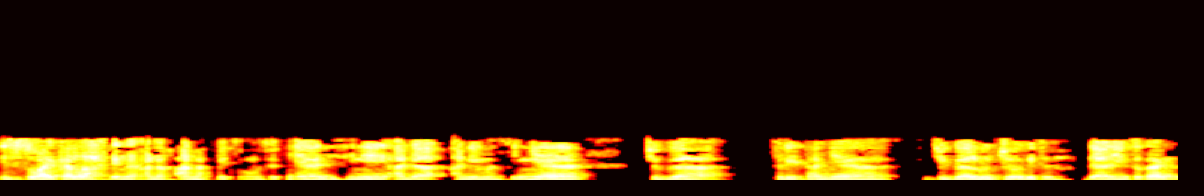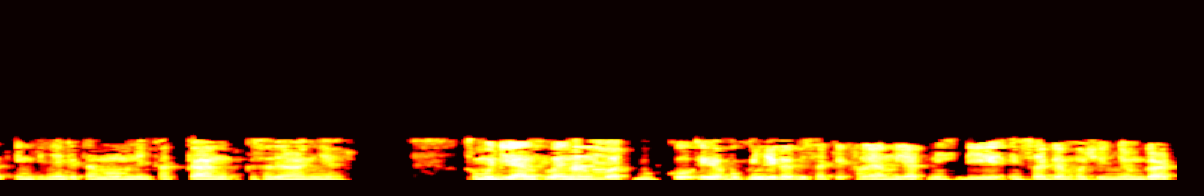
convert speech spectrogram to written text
disesuaikan lah dengan anak-anak gitu. Maksudnya di sini ada animasinya, juga ceritanya juga lucu gitu. Dan itu kan intinya kita mau meningkatkan kesadarannya. Kemudian selain membuat buku, ya bukunya juga bisa kayak kalian lihat nih di Instagram Ocean Young Guard.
